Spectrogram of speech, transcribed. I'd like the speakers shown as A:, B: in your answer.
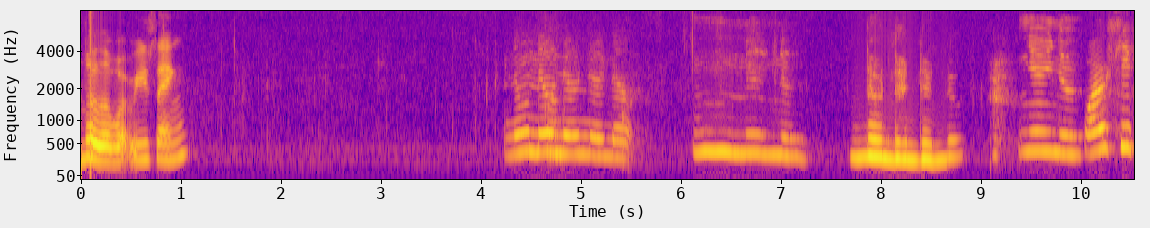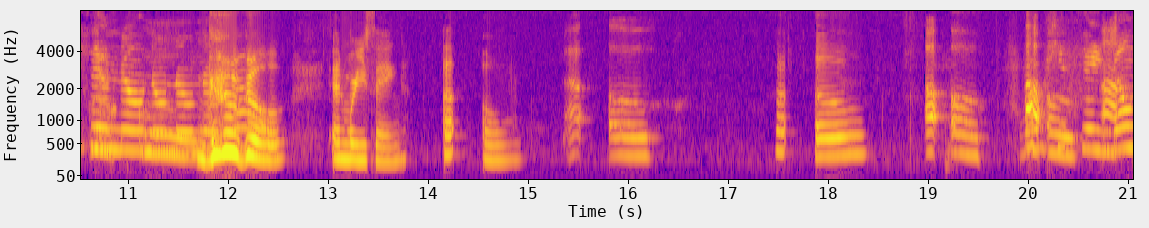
A: Lola, what were you saying?
B: No, no, no, no, no. No, no.
A: No, no, no, no.
B: No, no. Why was she saying no, no, no, no?
A: Google. And were you saying, uh-oh? Uh-oh. Uh-oh. Uh-oh. Uh-oh. Why was she saying no?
